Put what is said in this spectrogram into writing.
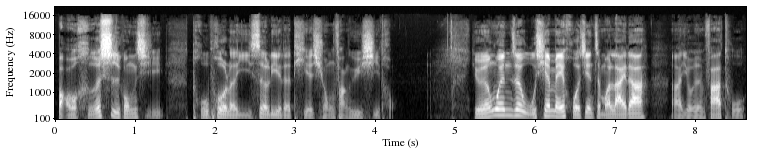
饱和式攻击突破了以色列的铁穹防御系统。有人问这五千枚火箭怎么来的？啊，有人发图。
